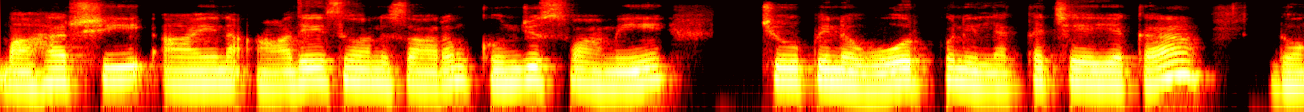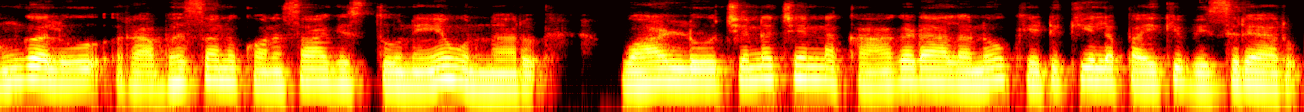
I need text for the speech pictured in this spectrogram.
మహర్షి ఆయన ఆదేశానుసారం కుంజుస్వామి చూపిన ఓర్పుని లెక్క చేయక దొంగలు రభసను కొనసాగిస్తూనే ఉన్నారు. వాళ్ళు చిన్న చిన్న కాగడాలను కిటికీల పైకి విసిరారు.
